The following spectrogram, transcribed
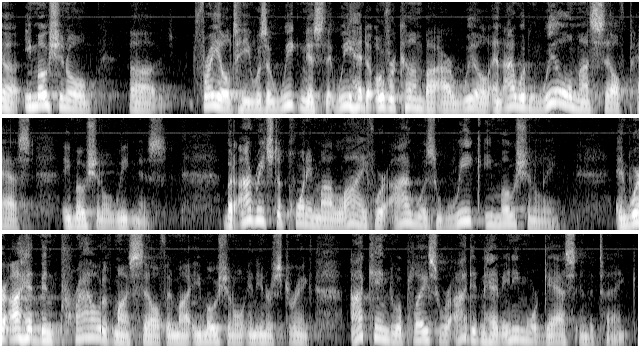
uh, emotional uh, frailty was a weakness that we had to overcome by our will, and I would will myself past emotional weakness. But I reached a point in my life where I was weak emotionally, and where I had been proud of myself and my emotional and inner strength. I came to a place where I didn't have any more gas in the tank.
